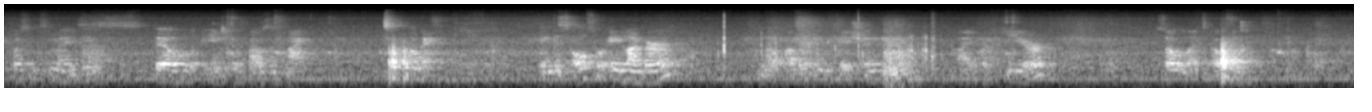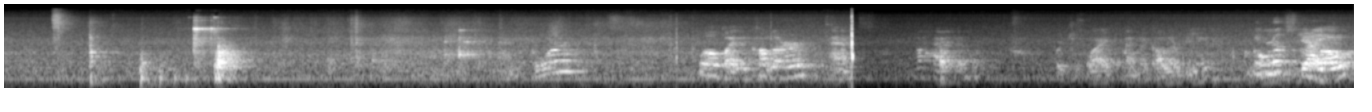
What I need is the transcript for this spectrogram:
because it's made still in 2009. Okay. I think it's also a lager. No other indication I have here. So let's open. Well, by the color and the head, which is white, and the color being It looks yellow,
